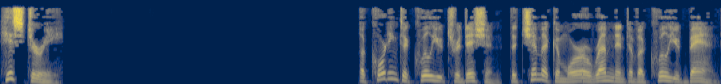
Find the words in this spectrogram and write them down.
History According to Quileute tradition, the Chimakum were a remnant of a Quileute band,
